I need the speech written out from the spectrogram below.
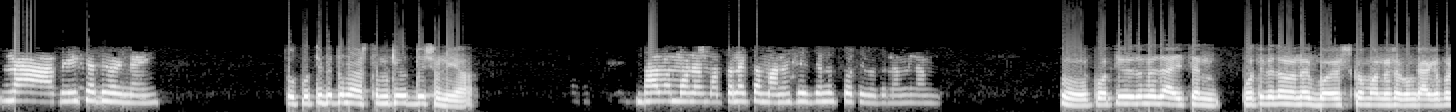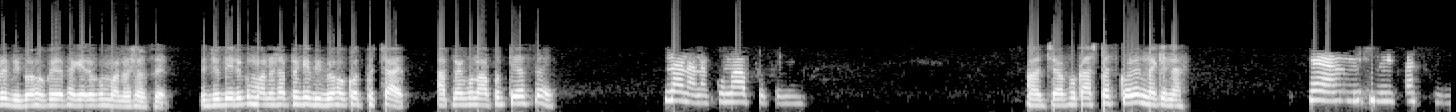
না বিয়ে শাদী হয় নাই। তো প্রতিবেদনে আসছেন কি উদ্দেশ্য নিয়ে? ভালো মনের মতন একটা মানুষের জন্য প্রতিবেদন আমি নাম ও প্রতিবেদনে যে আইছেন প্রতিবেদন অনেক বয়স্ক মানুষ এবং আগে পরে বিবাহ করে থাকে এরকম মানুষ আছে। যদি এরকম মানুষ আপনাকে বিবাহ করতে চায় আপনার কোনো আপত্তি আছে? না না না কোনো আপত্তি নেই। আচ্ছা আপু কাজ টাজ করেন নাকি না? হ্যাঁ আমি মেশিনের কাজ করি।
